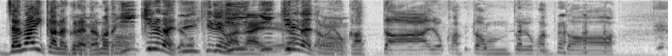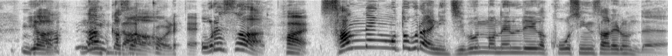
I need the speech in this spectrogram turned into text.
じゃないかなぐらいならうんまだ言い切れないだろ、言い切れはない言い切れないだろ、う。ん。よかったよかった本当よかったいやなんかさ俺さはい。3年ごとぐらいに自分の年齢が更新されるんで。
